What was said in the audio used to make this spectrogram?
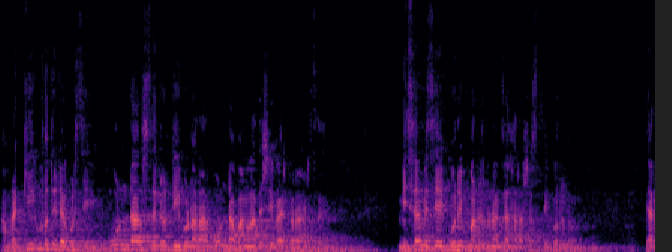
আমরা কি ক্ষতিটা করছি? কোনটা ছিল ডি বর্ডার আর কোনটা বাংলাদেশে বাইর করা হচ্ছে মিশামিশি এই গরিব মানুষগুলো যে হারাশাস্তি করল, এর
